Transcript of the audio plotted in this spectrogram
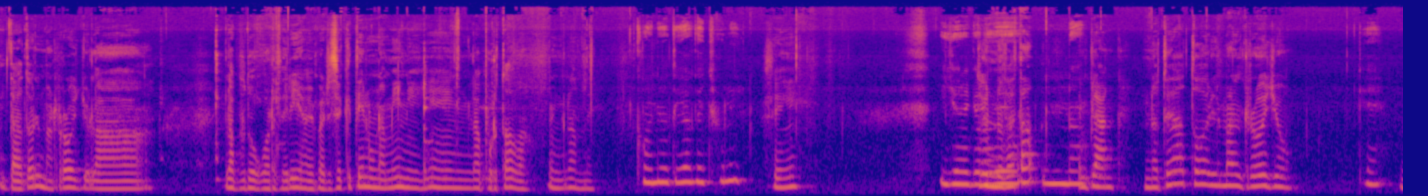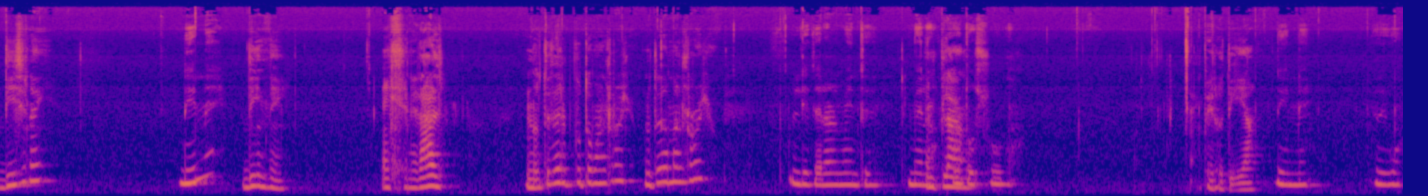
Da todo el mal rollo la, la puta guardería. Me parece que tiene una mini en la portada, en grande. Coño, tía, qué chuli. Sí. Y yo, yo Tío, no veo- da ta- no. En plan, ¿no te da todo el mal rollo ¿Qué? Disney? ¿Disney? Disney. En general. ¿No te da el puto mal rollo? ¿No te da mal rollo? Literalmente. Me la En plan- puto suda. Pero tía, Disney. Me da igual.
